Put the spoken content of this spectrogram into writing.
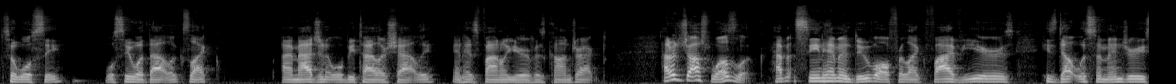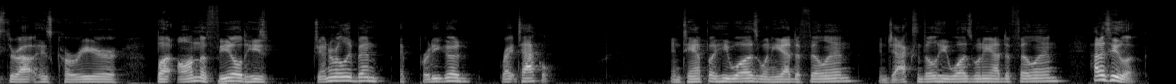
So we'll see. We'll see what that looks like. I imagine it will be Tyler Shatley in his final year of his contract. How does Josh Wells look? Haven't seen him in Duval for like five years. He's dealt with some injuries throughout his career, but on the field, he's generally been a pretty good right tackle. In Tampa, he was when he had to fill in. In Jacksonville, he was when he had to fill in. How does he look?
